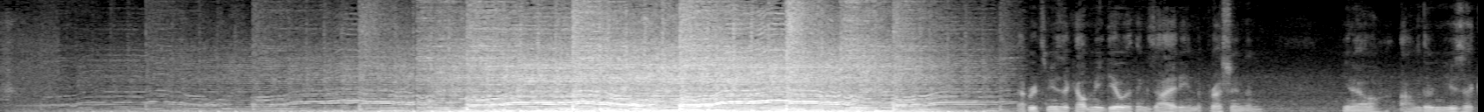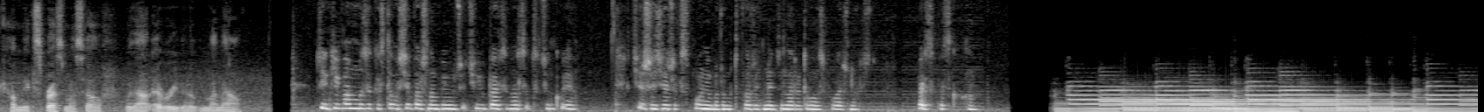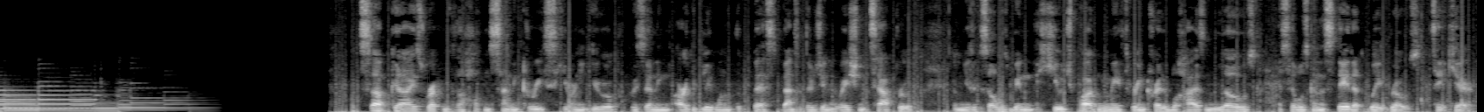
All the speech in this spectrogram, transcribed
Roots music helped me deal with anxiety and depression and, you know, um, their music helped me express myself without ever even opening my mouth. Dzięki Wam muzyka stała się ważna w moim życiu i bardzo Wam za to dziękuję. Cieszę się, że wspólnie możemy tworzyć międzynarodową społeczność. Bardzo Was kocham. What's up guys, repping the hot and sunny Greece here in Europe, representing arguably one of the best bands of their generation, Taproot. Their music has always been a huge part of me through incredible highs and lows, and so it's gonna stay that way bros. Take care.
